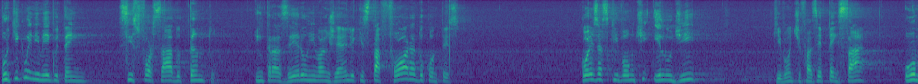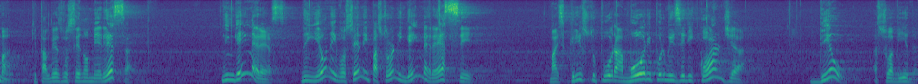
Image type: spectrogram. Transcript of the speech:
por que, que o inimigo tem se esforçado tanto em trazer um evangelho que está fora do contexto. Coisas que vão te iludir, que vão te fazer pensar uma que talvez você não mereça. Ninguém merece, nem eu, nem você, nem pastor, ninguém merece mas Cristo, por amor e por misericórdia, deu a sua vida,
